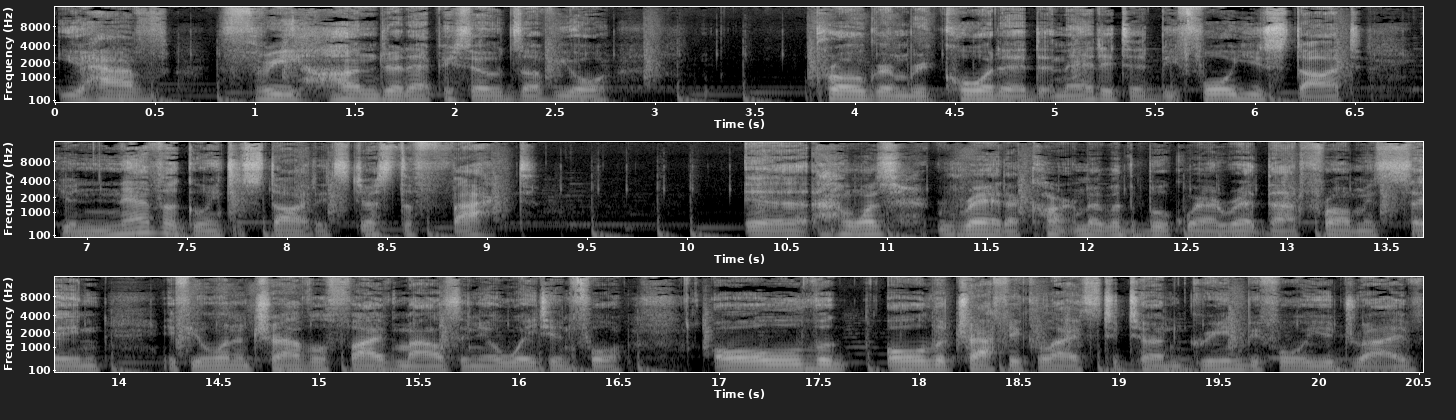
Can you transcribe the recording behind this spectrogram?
you have 300 episodes of your program recorded and edited before you start, you're never going to start. It's just a fact. Uh, I once read, I can't remember the book where I read that from. It's saying if you want to travel five miles and you're waiting for all the all the traffic lights to turn green before you drive,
